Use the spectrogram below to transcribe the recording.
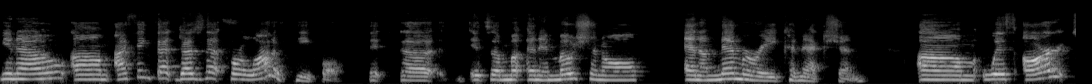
you know? Um, i think that does that for a lot of people. It uh, it's a, an emotional and a memory connection. Um, with art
